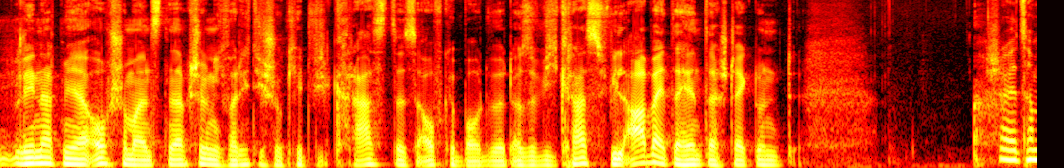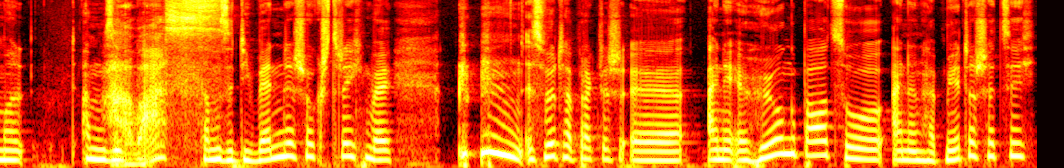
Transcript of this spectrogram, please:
Lena hat mir ja auch schon mal einen Snap geschickt und ich war richtig schockiert, wie krass das aufgebaut wird. Also wie krass viel Arbeit dahinter steckt und Schau, jetzt haben, wir, haben, sie, Ah, was? haben sie die Wände schon gestrichen, weil es wird halt praktisch äh, eine Erhöhung gebaut, so eineinhalb Meter schätze ich,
